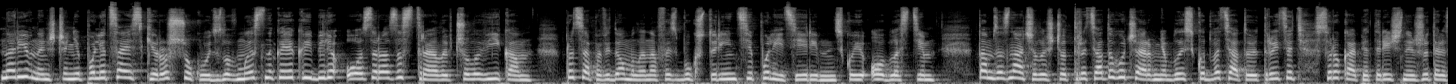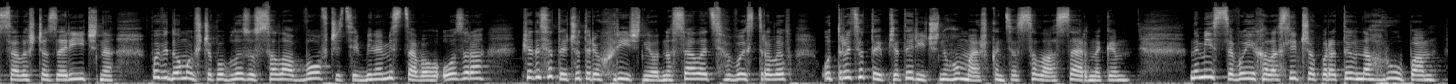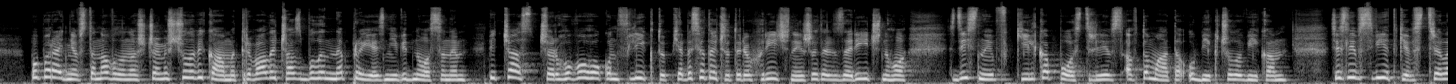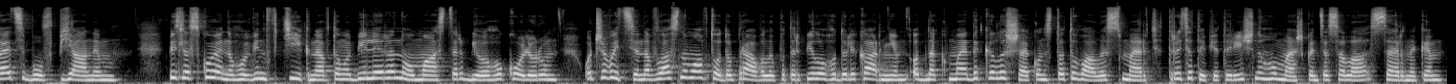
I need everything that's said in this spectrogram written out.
На Рівненщині поліцейські розшукують зловмисника, який біля озера застрелив чоловіка. Про це повідомили на Фейсбук-сторінці поліції Рівненської області. Там зазначили, що 30 червня близько 20.30 45-річний житель селища Зарічне повідомив, що поблизу села Вовчиці біля місцевого озера 54-річний односелець вистрелив у 35-річного мешканця села Серники. На місце виїхала слідчо-оперативна група. Попередньо встановлено, що між чоловіками тривалий час були неприязні відносини. Під час чергового конфлікту 54-річний житель Зарічного здійснив кілька пострілів з автомата у бік чоловіка. Зі слів свідків, стрілець був п'яним. Після скоєного він втік на автомобілі Рено Мастер білого кольору. Очевидці на власному авто доправили потерпілого до лікарні, однак медики лише констатували смерть 35-річного мешканця села Серники.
